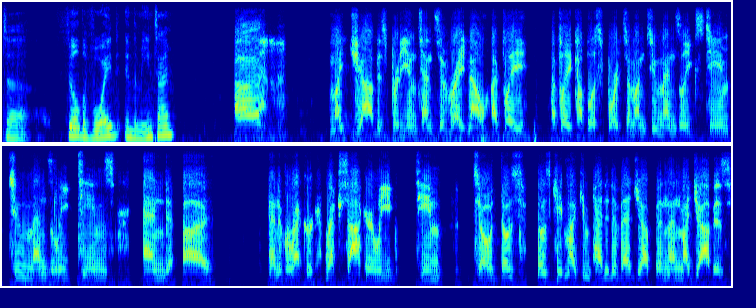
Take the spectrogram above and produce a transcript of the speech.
to fill the void in the meantime? Uh, my job is pretty intensive right now. I play I play a couple of sports. I'm on two men's leagues team, two men's league teams, and uh, kind of a rec rec soccer league team. So those those keep my competitive edge up, and then my job is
